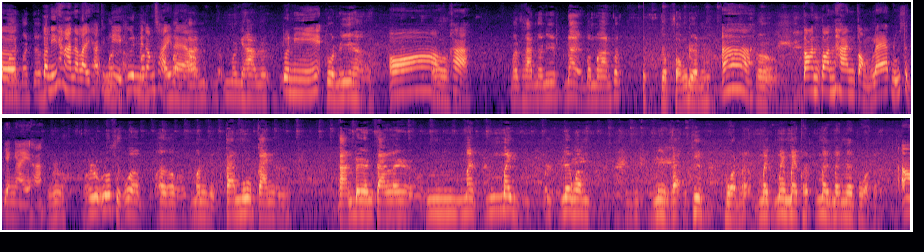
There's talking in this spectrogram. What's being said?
อมาเจตอนนี้ทานอะไรคะถึงดีขึ้นไม่ต้องใช้แล้วมาทานมาทานตัวนี้ตัวนี้ฮะ อ๋อเออ ค่ะ มาทานตัวนี้ได้ประมาณสักเกือบสองเดือนฮะอ่า เออ ตอนตอนทานกล่องแรกรู้สึกยังไงคะ รู้รู้สึกว่าเออมันการมูฟการ การเดินการอะไรอืมไม่ไม่เรียกว่ามีการที่ปวดนะไม่ไม่ไม่ไม่ไม่ไม่ไม่ปวดนะอ๋อ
